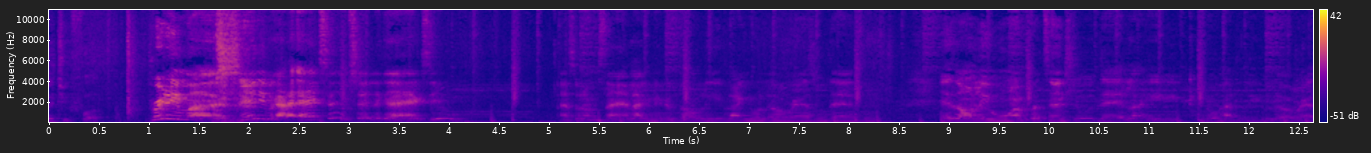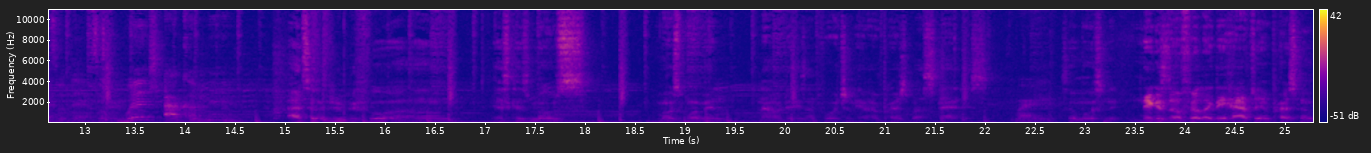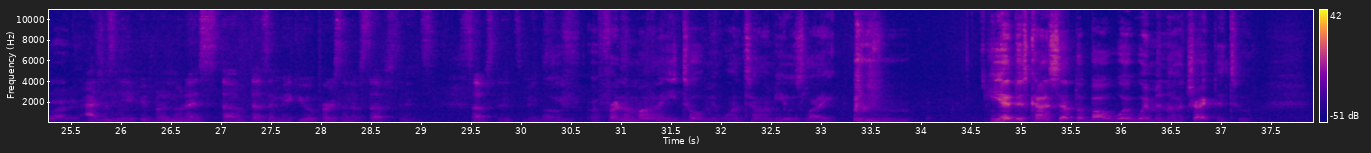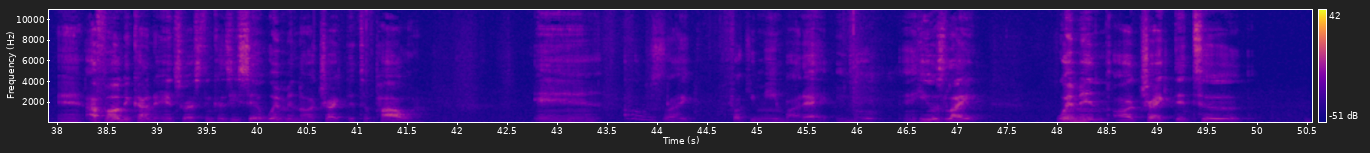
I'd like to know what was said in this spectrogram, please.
let you fuck. Pretty much. you ain't even gotta ask him. Shit, nigga, ask you. That's what I'm saying. Like niggas don't leave like no little razzle dazzle. There's only one potential that like know how to leave a little razzle dazzle, which I commend. I told you before, um, it's because most most women nowadays, unfortunately, are impressed by status. Right. So most n- niggas don't feel like they have to impress nobody. I just need people to know that stuff doesn't make you a person of substance. Substance makes A, you. a friend of mine, he told me one time, he was like, he had this concept about what women are attracted to. And I found it kind of interesting because he said women are attracted to power. And I was like, fuck you mean by that, you know? And he was like, women are attracted to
